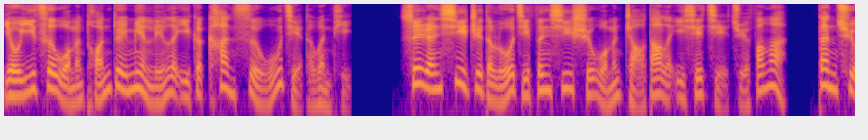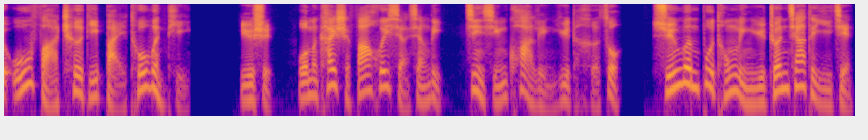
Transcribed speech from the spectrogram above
有一次我们团队面临了一个看似无解的问题，虽然细致的逻辑分析使我们找到了一些解决方案，但却无法彻底摆脱问题，于是。我们开始发挥想象力，进行跨领域的合作，询问不同领域专家的意见，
